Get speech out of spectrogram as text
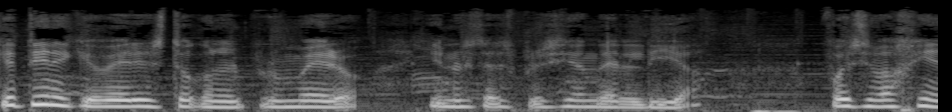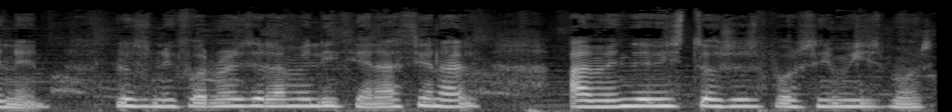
¿qué tiene que ver esto con el plumero y nuestra expresión del día? Pues imaginen, los uniformes de la Milicia Nacional amén de vistosos por sí mismos,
